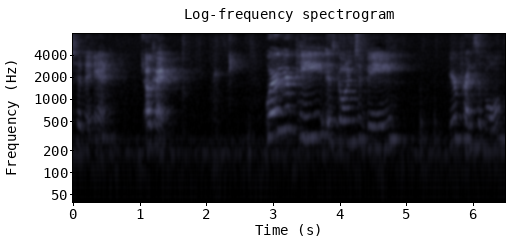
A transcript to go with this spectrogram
to the N. Okay. Where your P is going to be your principal,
